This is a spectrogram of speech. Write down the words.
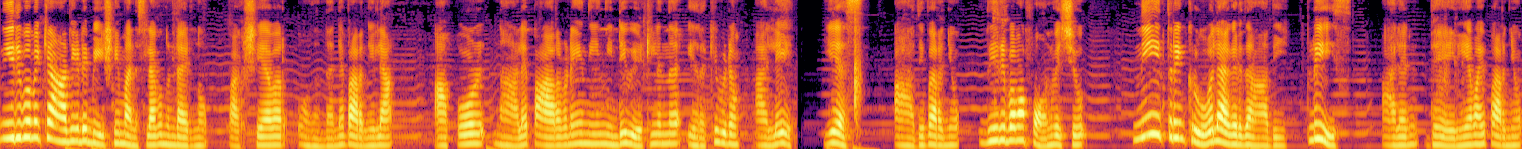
നിരുപമയ്ക്ക് ആദിയുടെ ഭീഷണി മനസ്സിലാകുന്നുണ്ടായിരുന്നു. പക്ഷേ അവർ ഒന്നും തന്നെ പറഞ്ഞില്ല. അപ്പോൾ നാളെ പാർവണയെ നീ നിന്റെ വീട്ടിൽ നിന്ന് ഇറക്കി വിടും അല്ലേ? യെസ് ആദി പറഞ്ഞു. നിരുപമ ഫോൺ വെച്ചു. നീ ഇത്രയും ക്രൂവലാകരുത് ആദി. പ്ലീസ് അലൻ ദയനീയമായി പറഞ്ഞു.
